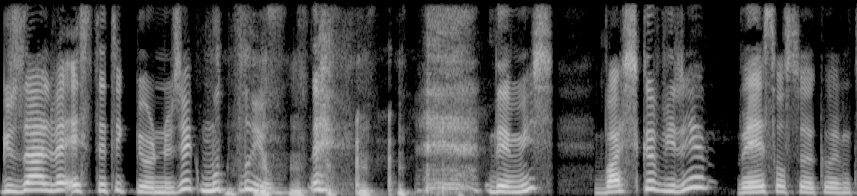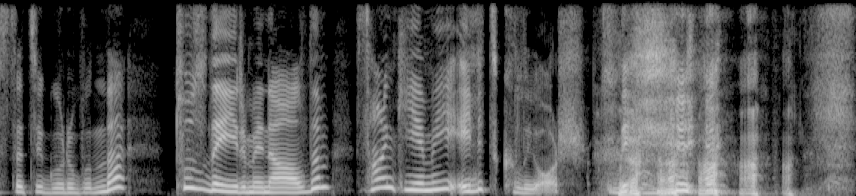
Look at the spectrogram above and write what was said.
güzel ve estetik görünecek. Mutluyum demiş. Başka biri B sosyoekonomik statü grubunda tuz değirmeni aldım. Sanki yemeği elit kılıyor.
